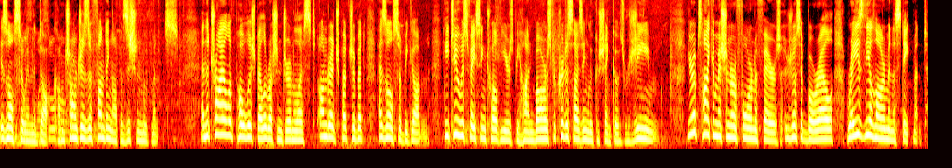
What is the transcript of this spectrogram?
is also in the dock on charges of funding opposition movements. And the trial of Polish Belarusian journalist Andrzej Poczobut has also begun. He too is facing 12 years behind bars for criticizing Lukashenko's regime. Europe's High Commissioner of Foreign Affairs, Josep Borrell, raised the alarm in a statement,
